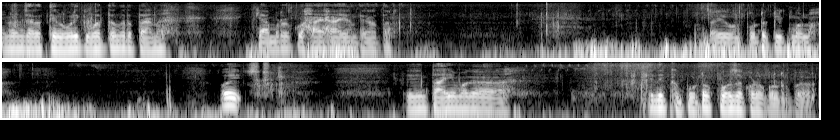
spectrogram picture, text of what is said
ಇನ್ನೊಂದು ಜರ ತಿಳುವಳಿಕೆ ಬತ್ತಂದ್ರೆ ತಾನು ಕ್ಯಾಮ್ರಾಕ್ಕೂ ಹಾಯ್ ಹಾಯ್ ಅಂತ ಹೇಳ್ತಾನೆ ಒಂದು ಫೋಟೋ ಕ್ಲಿಕ್ ಮಾಡು ಓಯ್ ಏನು ತಾಯಿ ಮಗ ಇದಕ್ಕೆ ಫೋಟೋ ಪೋಸ್ ಕೊಡೋಕೊಳ್ರಪ್ಪ ಅವ್ರು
